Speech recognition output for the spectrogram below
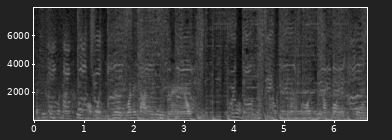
แต่ที่คุ้มกว่านั้นคือขออวดนิดนึงว่าได้การที่อูอีกแล้ว ต่อยนะครับต่อยคน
